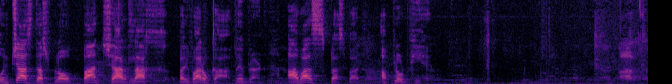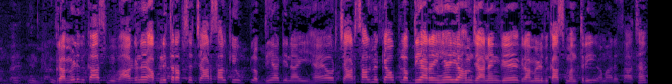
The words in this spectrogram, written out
उनचास दशमलव पाँच चार लाख परिवारों का विवरण आवास प्लस पर अपलोड भी है। ग्रामीण विकास विभाग ने अपनी तरफ़ से चार साल की उपलब्धियाँ गिनाई हैं और चार साल में क्या उपलब्धियाँ रही हैं, यह हम जानेंगे। ग्रामीण विकास मंत्री हमारे साथ हैं।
